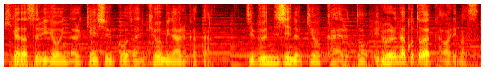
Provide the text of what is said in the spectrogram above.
気が出せるようになる研修講座に興味のある方自分自身の気を変えるといろいろなことが変わります。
